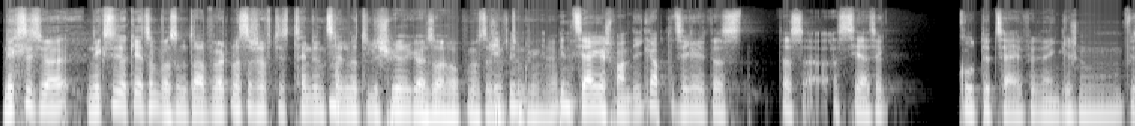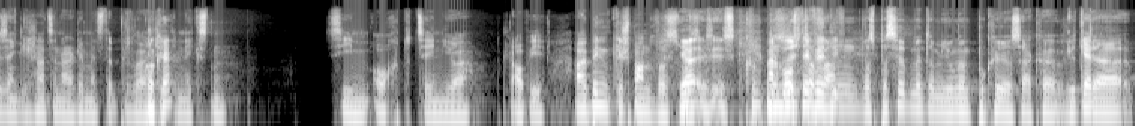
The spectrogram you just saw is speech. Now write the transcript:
nächstes Jahr, nächstes Jahr geht es um was und der Weltmeisterschaft ist tendenziell natürlich schwieriger als ich Europameisterschaft bin, Gewinnen. bin sehr gespannt. Ich glaube tatsächlich, dass das eine sehr, sehr gute Zeit für, den englischen, für das englische Nationalteam jetzt bevorsteht Okay. in den nächsten sieben, acht, zehn Jahren, glaube ich. Aber ich bin gespannt, was, Ja, was es, es kommt Man muss definitiv- an, was passiert mit dem jungen Bukayo Saka. Wird der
